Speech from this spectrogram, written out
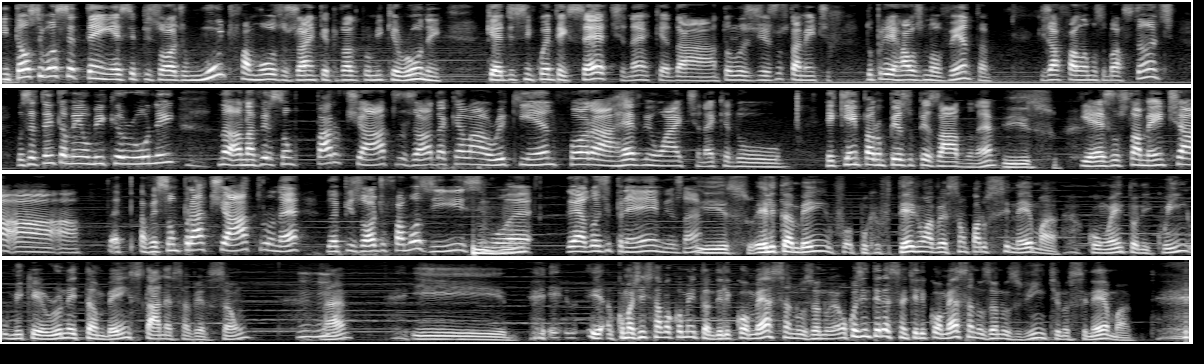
Então, se você tem esse episódio muito famoso já interpretado por Mickey Rooney, que é de 57, né, que é da antologia justamente do Playhouse 90, que já falamos bastante, você tem também o Mickey Rooney na, na versão para o teatro já daquela Requiem for a Heaven White, né? Que é do Requiem para um peso pesado, né? Isso. Que é justamente a, a, a versão para teatro, né? Do episódio famosíssimo, uhum. é, ganhador de prêmios, né? Isso. Ele também porque teve uma versão para o cinema com Anthony Quinn. O Mickey Rooney também está nessa versão uhum. né? E, e, como a gente estava comentando, ele começa nos anos. É uma coisa interessante, ele começa nos anos 20 no cinema.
